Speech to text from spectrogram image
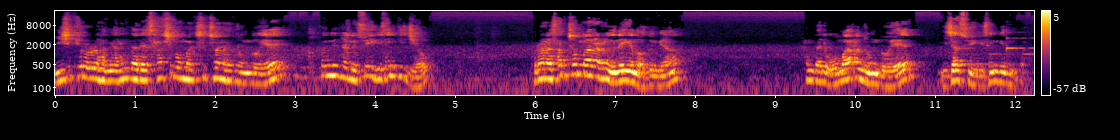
20kg를 하면 한 달에 45만 7천 원 정도의 평균적인 수익이 생기죠. 그러나 3천만 원을 은행에 넣으면 한 달에 5만 원 정도의 이자 수익이 생기는 거예요.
